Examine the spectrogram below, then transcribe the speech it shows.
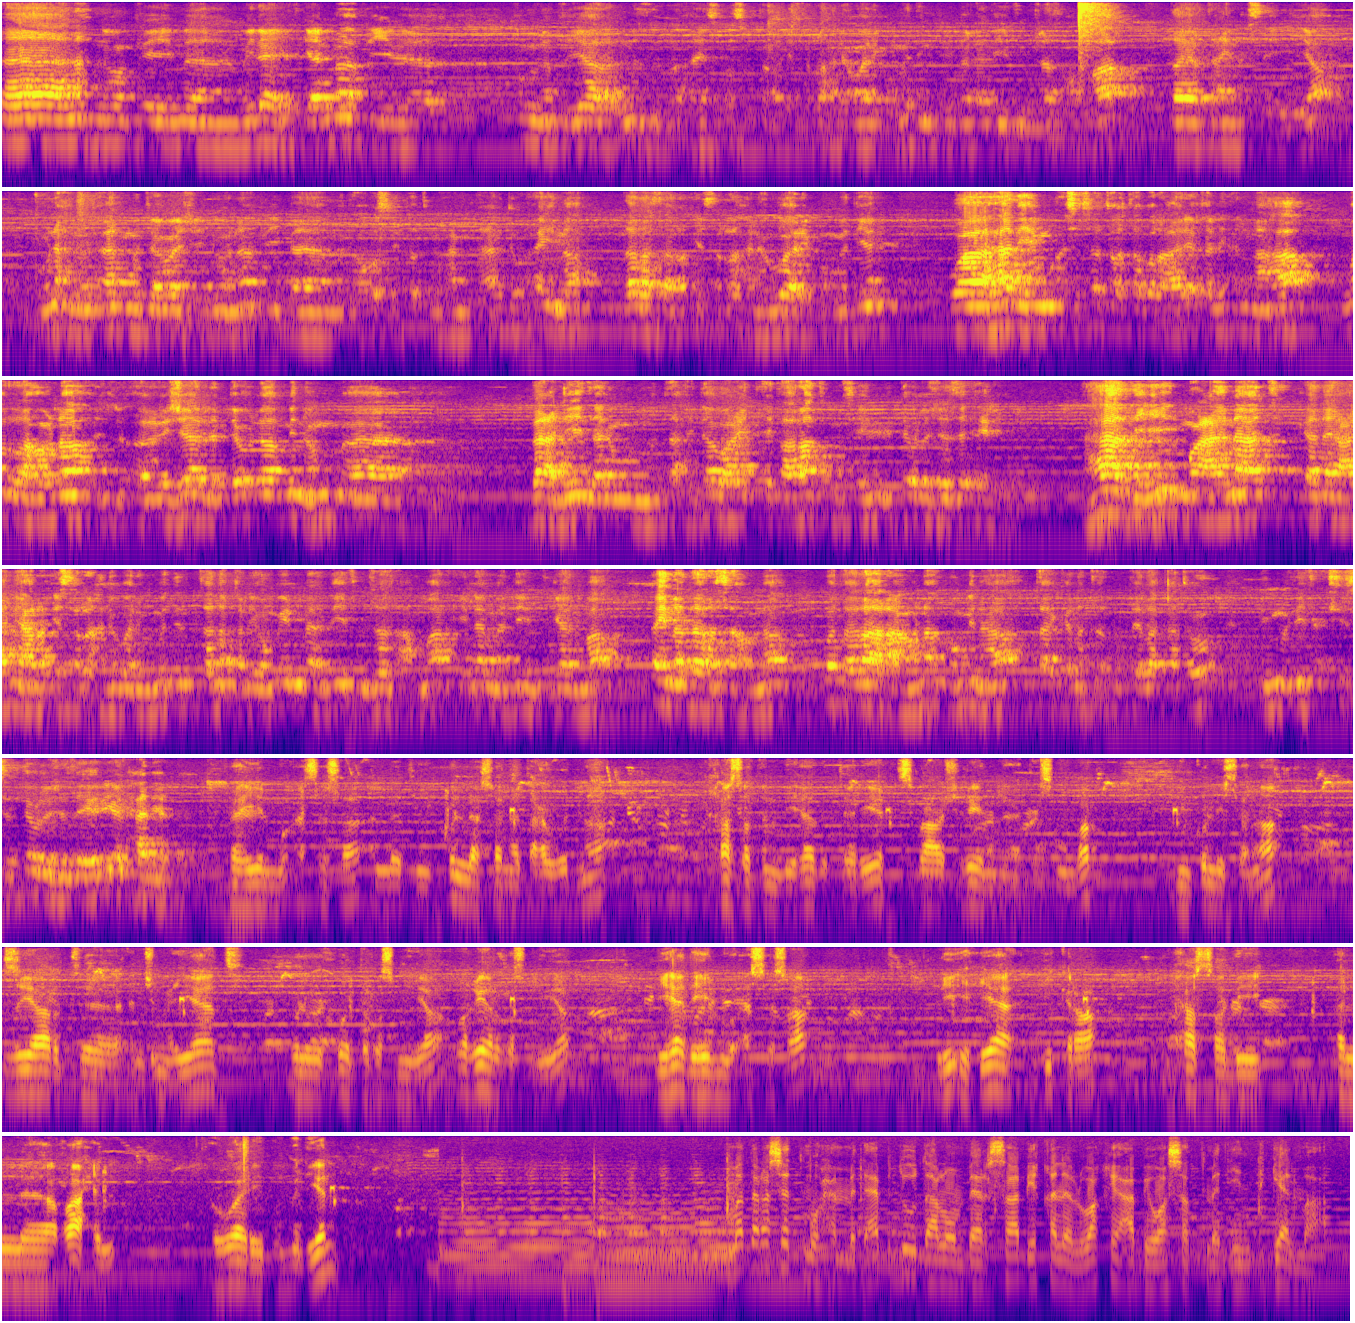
آه نحن في ولاية كالما في آه، قمنا بزيارة منزل رئيس أسرة رئيس الراحل الوالي المدني في بلدية مجاز عمار دائرة عين حسينية ونحن الآن متواجدون في متوسطة محمد عبده أين درس رئيس الراحل الهواري بومدين وهذه المؤسسة تعتبر عريقة لأنها مر هنا رجال الدولة منهم آه، بعدية الأمم المتحدة وعيد إطارات المسيرين للدولة الجزائرية. هذه معاناة كان يعانيها رئيس الراحل الوالي المدن تنقل يوميا من مدينة مجاز عمار إلى مدينة كالما أين درس هنا وترعرع هنا ومنها كانت انطلاقته لتأسيس الدولة الجزائرية الحديثة فهي المؤسسة التي كل سنة تعودنا خاصة بهذا التاريخ 27 ديسمبر من كل سنة زيارة الجمعيات والوفود الرسمية وغير الرسمية لهذه المؤسسة. لإحياء ذكرى خاصة بالراحل هواري بومدين مدرسة محمد عبدو دالومبير سابقا الواقعة بوسط مدينة جالما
